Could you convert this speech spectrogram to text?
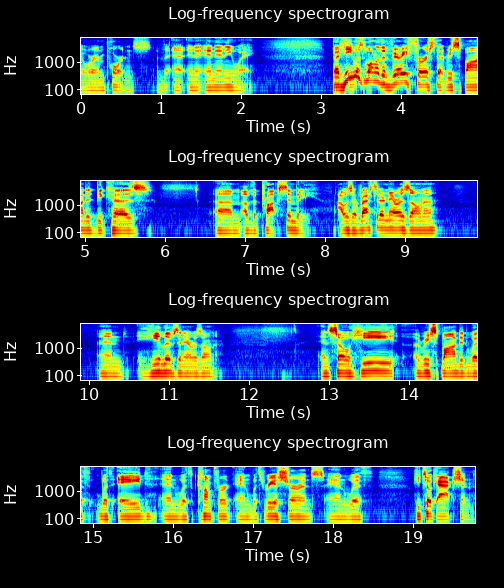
or importance in, in any way, but he was one of the very first that responded because um, of the proximity. I was arrested in Arizona, and he lives in Arizona. And so he responded with, with aid and with comfort and with reassurance and with, he took action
